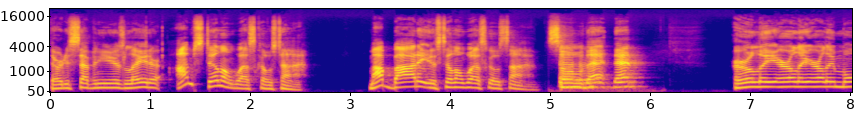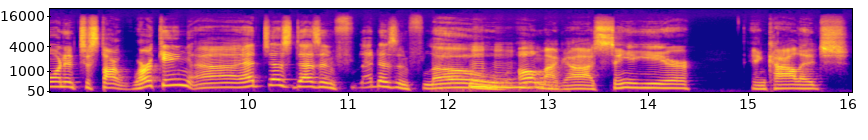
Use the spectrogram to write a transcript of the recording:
37 years later, I'm still on West Coast time. My body is still on West Coast time. So Uh-huh. that that early, early, early morning to start working, uh, that just doesn't that doesn't flow. Mhm. Oh my gosh, senior year in college,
